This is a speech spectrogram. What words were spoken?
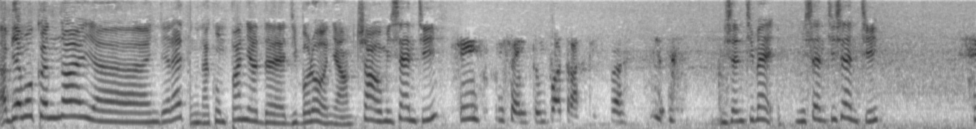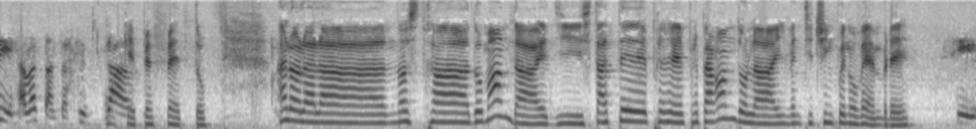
Abbiamo con noi uh, in diretta una compagna de, di Bologna. Ciao, mi senti? Sì, ti sento un po' a tratti. mi senti me? Mi senti, senti? Sì, abbastanza. Ciao. Ok, perfetto. Allora, la nostra domanda è di state pre preparandola il 25 novembre? Sì.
